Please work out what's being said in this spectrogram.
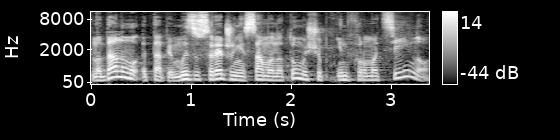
На даному етапі ми зосереджені саме на тому, щоб інформаційно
